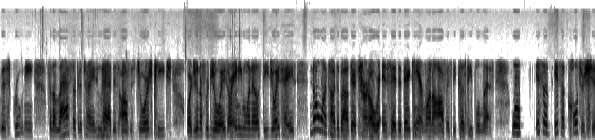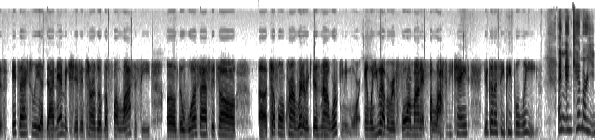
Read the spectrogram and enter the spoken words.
this scrutiny for the last circuit attorneys who had this office, George Peach or Jennifer Joyce or anyone else, Dee Joyce Hayes, no one talked about their turnover and said that they can't run an office because people left. Well, it's a it's a culture shift. It's actually a dynamic shift in terms of the philosophy of the one size fits all uh, tough on crime rhetoric does not work anymore. And when you have a reform minded philosophy change, you're going to see people leave. And, and Kim, are you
